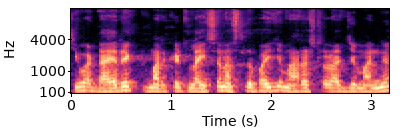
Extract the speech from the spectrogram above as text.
किंवा डायरेक्ट मार्केट लायसन असलं पाहिजे महाराष्ट्र राज्य मान्य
